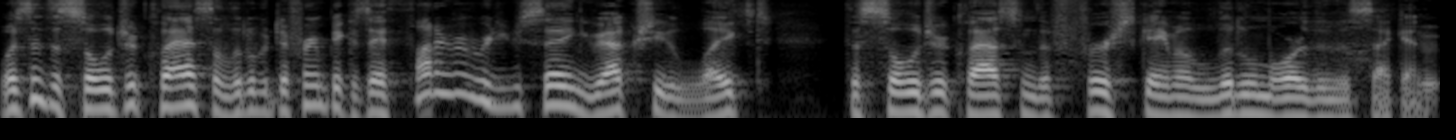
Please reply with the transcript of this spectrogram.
wasn't the soldier class a little bit different? Because I thought I remember you saying you actually liked the soldier class from the first game a little more than the second.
